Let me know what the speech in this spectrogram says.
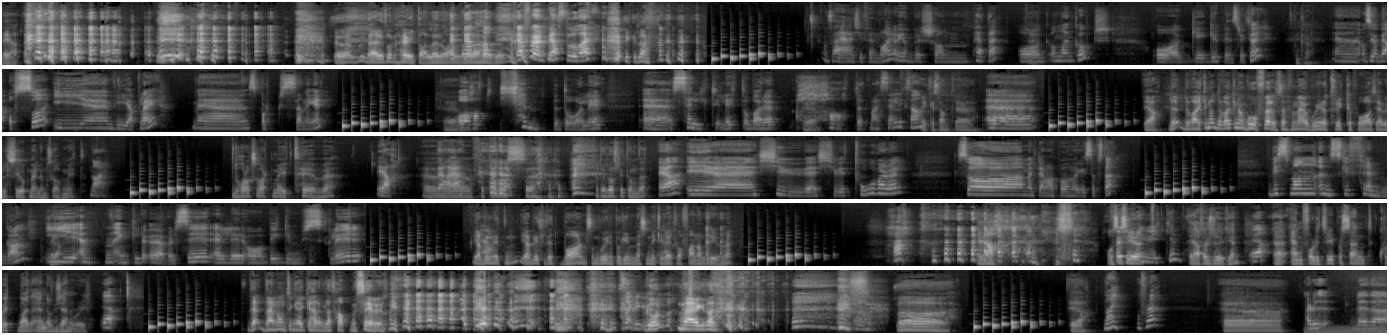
Ja. Det er en sånn høyttaler og alle bare hører. Jeg følte jeg sto der. Ikke sant? Og så er jeg 25 år og jobber som PT og online coach og gruppeinstruktør. Okay. Eh, og så jobber jeg også i eh, Viaplay med sportssendinger. Ja. Og hatt kjempedårlig eh, selvtillit og bare. Hatet meg selv, ikke sant? Ikke sant? Ja. Eh, ja. Det, det, var ikke noe, det var ikke noe god følelse for meg å gå inn og trykke på at jeg vil si opp medlemskapet mitt. nei. Du har også vært med i TV. Ja. Eh, Det har jeg. Fortell oss, eh, fortell oss litt om det. Ja, i eh, 2022 var det vel, så meldte jeg meg på Norges tøffeste. Hvis man ønsker fremgang i enten enkelte øvelser eller å bygge muskler Jeg blir, Ja. litt, jeg er blitt litt et barn som går inn på gymmet som ikke Ja. vet hva faen han driver med. Hæ? Ja. Og så sier uken. ja, første uken Ja. Uh, And 43% quit by the end of January. ja. Det, det er noen ting jeg ikke hadde villet ha på min. Snakker ikke med Går-. Nei, ikke Ah. ja. Nei, hvorfor det? Uh, Er du Ble det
